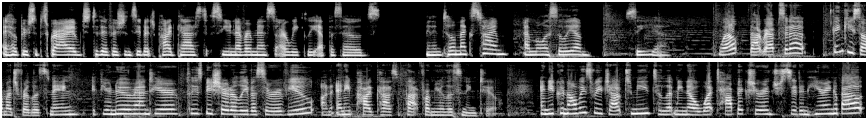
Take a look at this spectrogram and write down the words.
I hope you're subscribed to the Efficiency Bitch podcast so you never miss our weekly episodes. And until next time, I'm Melissa Leon. See ya. Well, that wraps it up. Thank you so much for listening. If you're new around here, please be sure to leave us a review on any podcast platform you're listening to. And you can always reach out to me to let me know what topics you're interested in hearing about,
